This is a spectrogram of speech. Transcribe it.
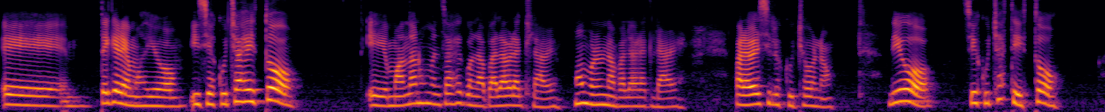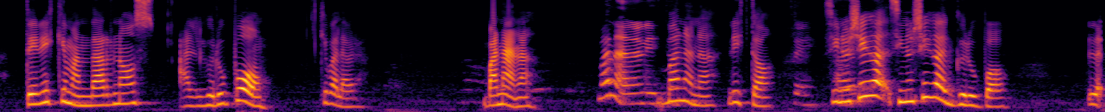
Eh, te queremos, Diego. Y si escuchás esto, eh, mandanos un mensaje con la palabra clave. Vamos a poner una palabra clave para ver si lo escuchó o no. Diego, si escuchaste esto, tenés que mandarnos al grupo. ¿Qué palabra? Banana. Banana, listo. Banana, listo. Sí. Si nos, ver. llega, si nos llega al grupo la,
